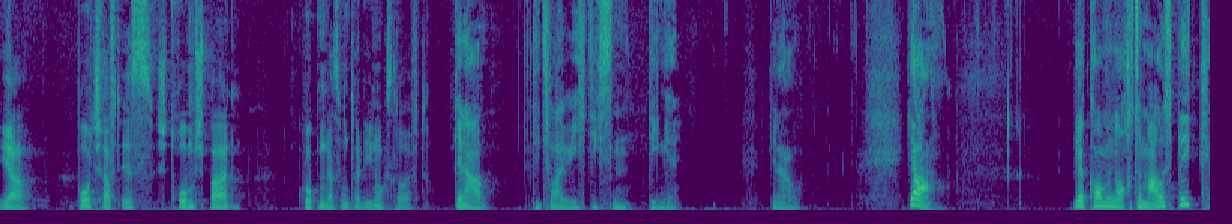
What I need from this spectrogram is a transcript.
ja, Botschaft ist, Strom sparen, gucken, dass unter Linux läuft. Genau, die zwei wichtigsten Dinge. Genau. Ja, wir kommen noch zum Ausblick.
